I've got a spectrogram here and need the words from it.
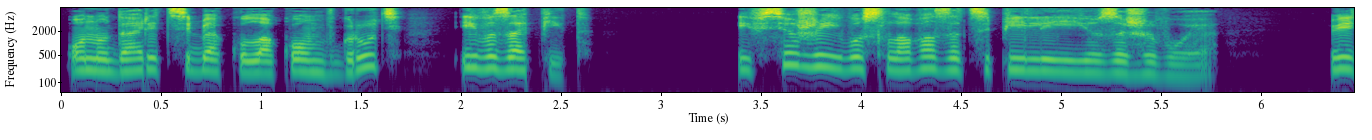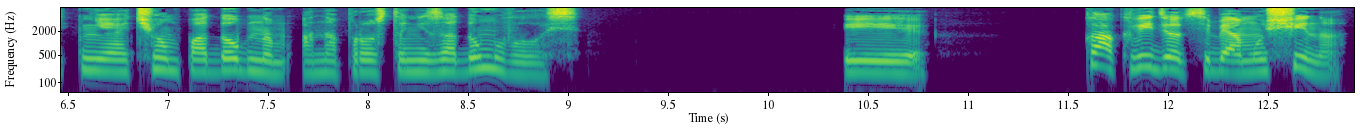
он ударит себя кулаком в грудь и возопит. И все же его слова зацепили ее за живое. Ведь ни о чем подобном она просто не задумывалась. «И как ведет себя мужчина?» —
